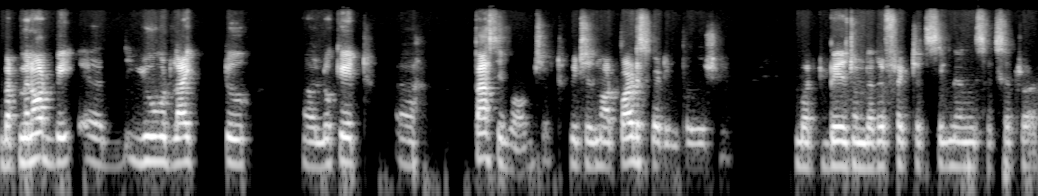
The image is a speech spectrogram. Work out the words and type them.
but may not be. Uh, you would like to uh, locate a passive object, which is not participating in position, but based on the reflected signals, etc.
